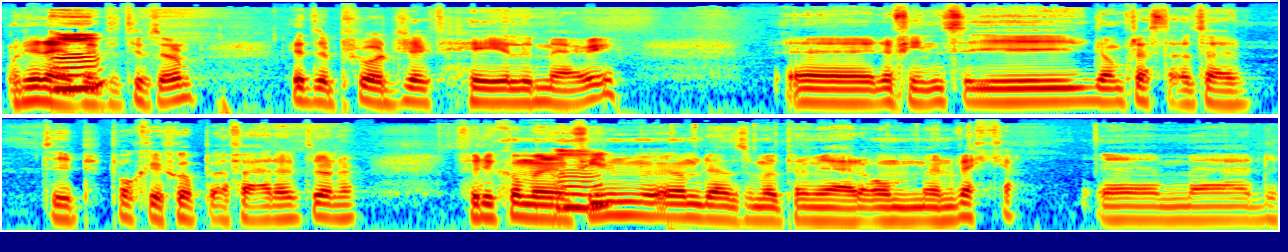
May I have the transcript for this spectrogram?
Och det är den jag tänkte tipsa om. Heter Project Hail Mary. Eh, det finns i de flesta så här, typ pocket shop-affärer tror jag. nu. För det kommer en Mm. film om den som är premiär om en vecka. Eh, med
